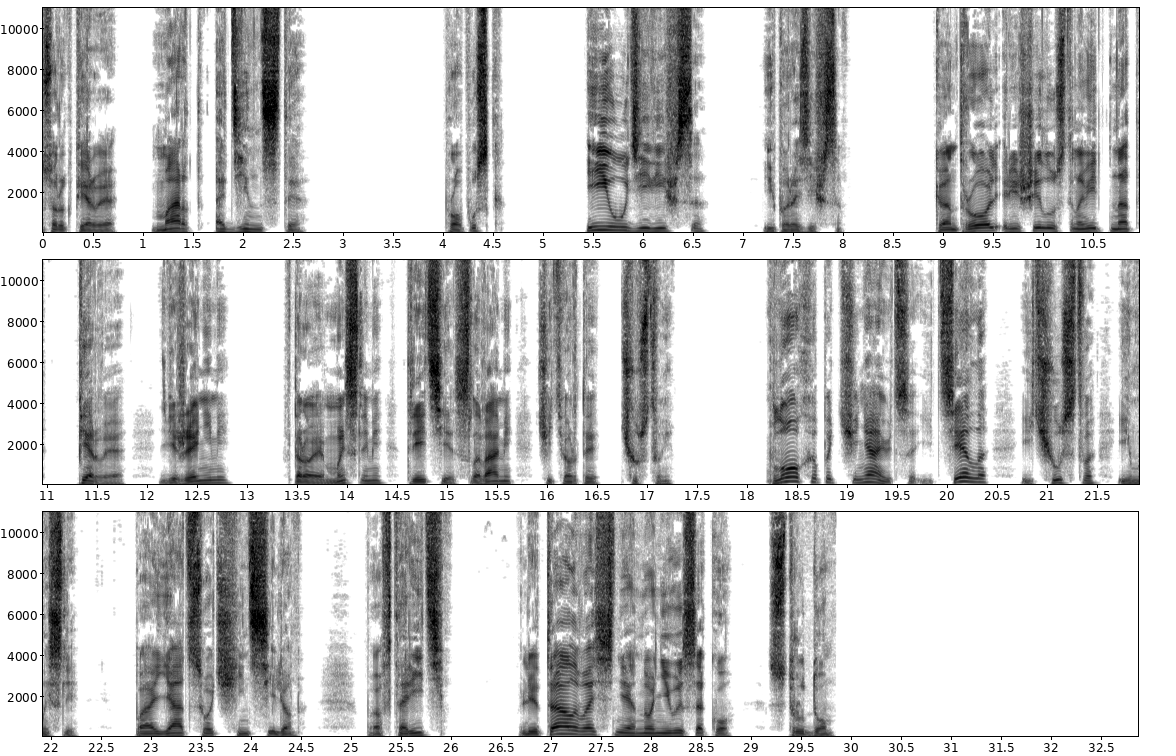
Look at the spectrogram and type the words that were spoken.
141. Март 11. Пропуск. И удивишься, и поразишься. Контроль решил установить над первое — движениями, второе — мыслями, третье — словами, четвертое — чувствами. Плохо подчиняются и тело, и чувства, и мысли. Паяц очень силен. Повторить. Летал во сне, но невысоко, с трудом.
